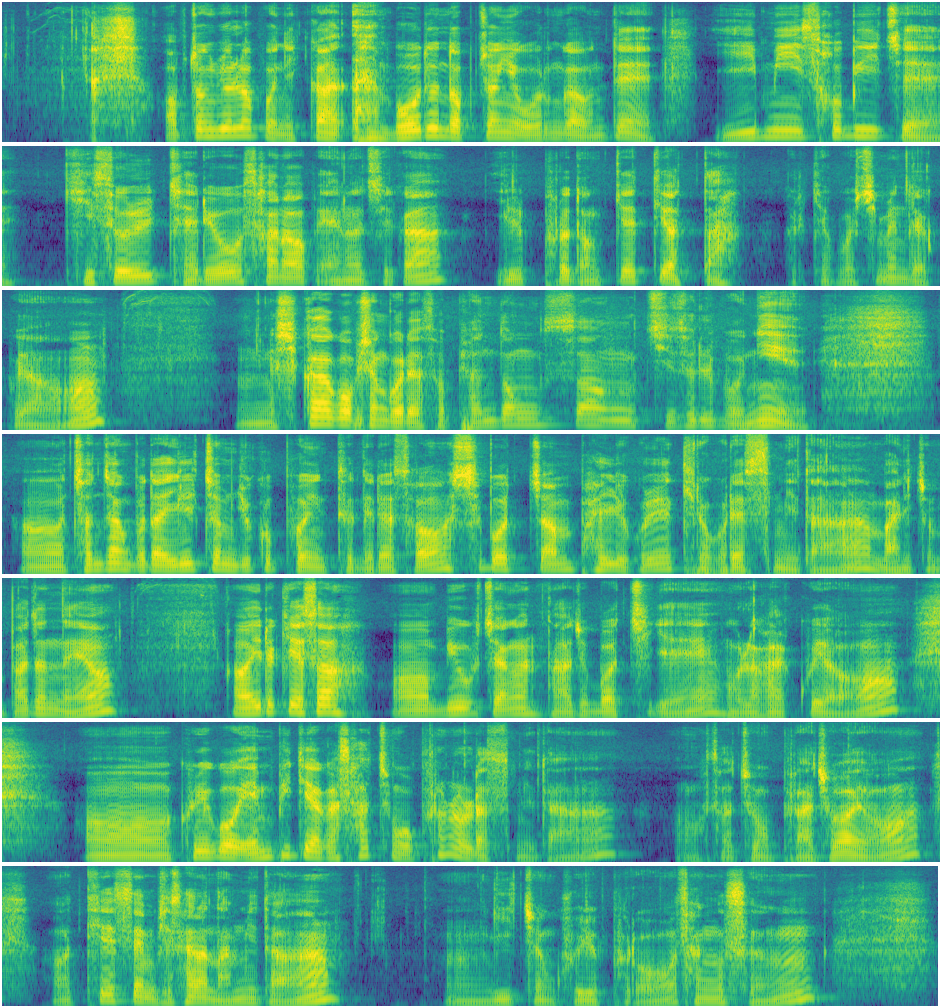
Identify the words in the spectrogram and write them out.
업종별로 보니까 모든 업종이 오른 가운데 이미 소비재, 기술, 재료, 산업, 에너지가 1% 넘게 뛰었다. 그렇게 보시면 되고요. 음, 시카고 옵션 거래소 변동성 지수를 보니 어, 전장보다 1.69포인트 내려서 15.86을 기록을 했습니다. 많이 좀 빠졌네요. 어, 이렇게 해서 어, 미국장은 아주 멋지게 올라갔고요. 어, 그리고 엔비디아가 4.5% 올랐습니다. 어, 4.5% 좋아요. 어, TSMC 살아납니다. 음, 2.91% 상승.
